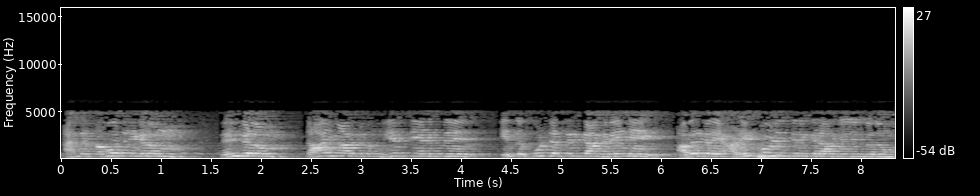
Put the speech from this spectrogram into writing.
அந்த சகோதரிகளும் பெண்களும் தாய்மார்களும் முயற்சி எடுத்து இந்த கூட்டத்திற்காக வேண்டி அவர்களை அழைப்பு விடுத்திருக்கிறார்கள் என்பதும்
